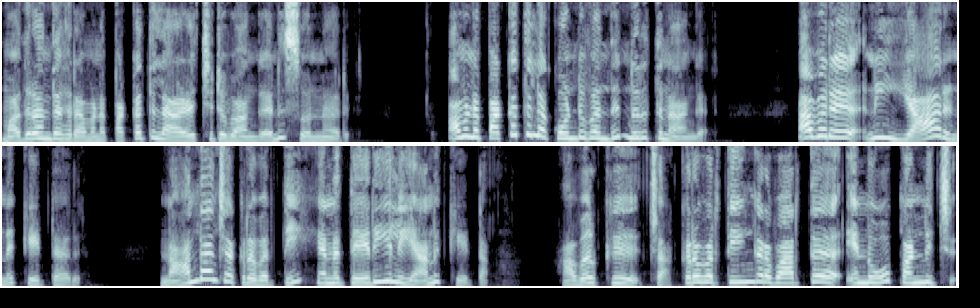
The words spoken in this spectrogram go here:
மதுராந்தகர் அவனை பக்கத்துல அழைச்சிட்டு வாங்கன்னு சொன்னாரு. அவனை பக்கத்துல கொண்டு வந்து நிறுத்தினாங்க. அவரு நீ யாருன்னு கேட்டாரு. நான் தான் சக்கரவர்த்தி என்ன தெரியலையான்னு கேட்டான். அவருக்கு சக்கரவர்த்திங்கிற வார்த்தை என்னவோ பண்ணுச்சு.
